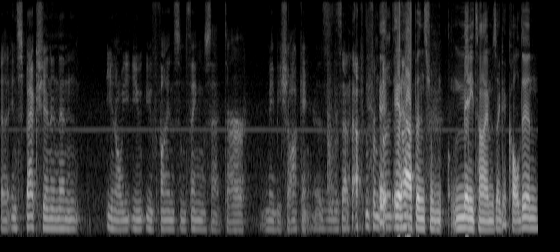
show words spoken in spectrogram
uh, inspection, and then you know you you find some things that are maybe shocking. Is, does that happen from time It, to it happens from many times. I get called in.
